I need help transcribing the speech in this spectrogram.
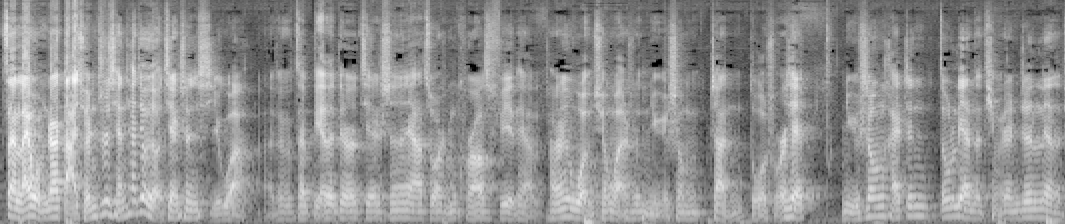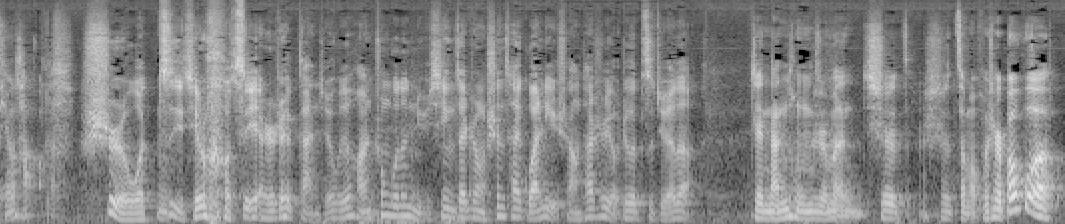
在来我们这儿打拳之前，她就有健身习惯，啊，就在别的地儿健身呀，做什么 CrossFit 呀，反正我们拳馆是女生占多数，而且女生还真都练得挺认真，练得挺好的。是我自己，其实我自己也是这个感觉。我觉得好像中国的女性在这种身材管理上，她是有这个自觉的。这男同志们是是怎么回事？包括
